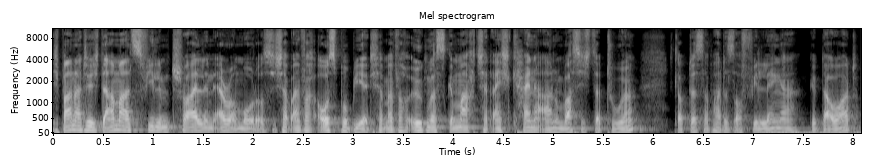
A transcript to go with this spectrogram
Ich war natürlich damals viel im Trial-and-Error-Modus. Ich habe einfach ausprobiert. Ich habe einfach irgendwas gemacht. Ich hatte eigentlich keine Ahnung, was ich da tue. Ich glaube, deshalb hat es auch viel länger gedauert.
